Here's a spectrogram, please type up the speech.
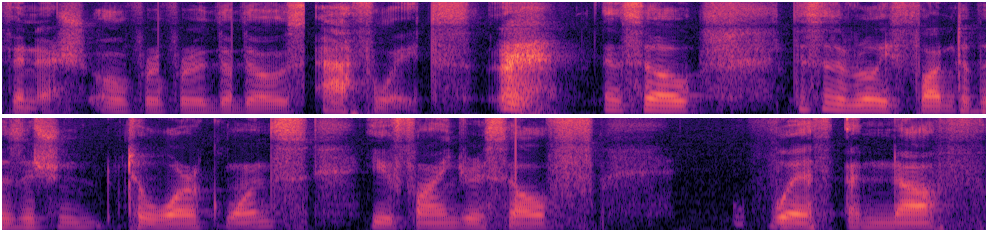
finish over, over the, those athletes. and so this is a really fun to position to work once you find yourself with enough,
